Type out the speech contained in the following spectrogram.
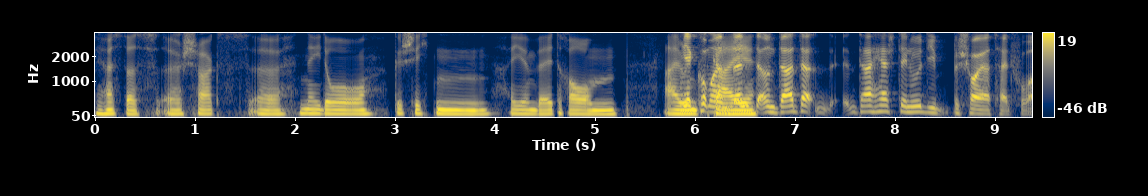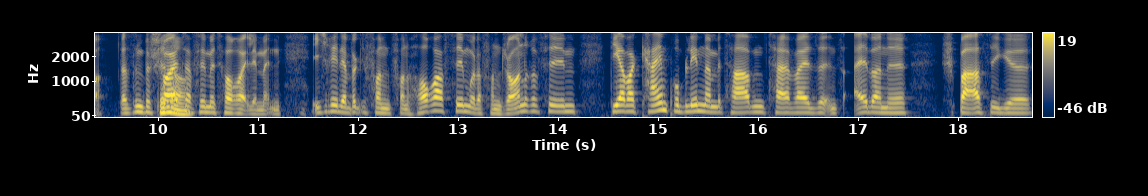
wie heißt das, äh, Sharks, äh, NATO-Geschichten, Haie im Weltraum, Iron ja, guck Sky. mal, da, und da, da, da herrscht ja nur die Bescheuertheit vor. Das ist ein bescheuerter Genau. Film mit Horrorelementen. Ich rede ja wirklich von, von Horrorfilmen oder von Genrefilmen, die aber kein Problem damit haben, teilweise ins alberne, spaßige,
